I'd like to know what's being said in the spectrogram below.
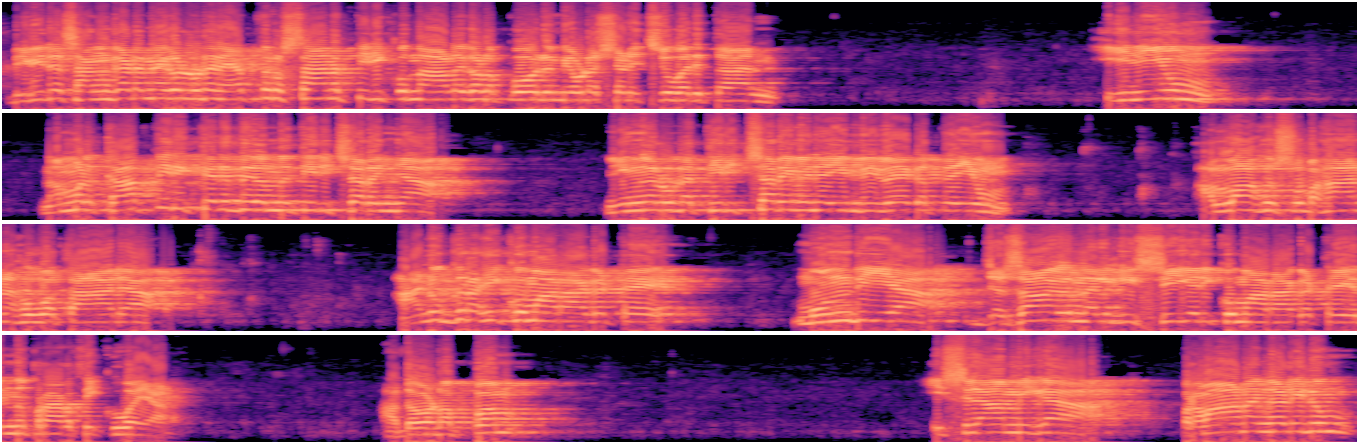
വിവിധ സംഘടനകളുടെ നേതൃസ്ഥാനത്തിരിക്കുന്ന ആളുകളെ പോലും ഇവിടെ ക്ഷണിച്ചു വരുത്താൻ ഇനിയും നമ്മൾ കാത്തിരിക്കരുത് എന്ന് തിരിച്ചറിഞ്ഞ നിങ്ങളുടെ തിരിച്ചറിവിനെയും വിവേകത്തെയും അള്ളാഹു സുബാനഹുവ താര അനുഗ്രഹിക്കുമാറാകട്ടെ മുന്തിയ ജസാഗ് നൽകി സ്വീകരിക്കുമാറാകട്ടെ എന്ന് പ്രാർത്ഥിക്കുകയാണ്. അതോടൊപ്പം ഇസ്ലാമിക പ്രമാണങ്ങളിലും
